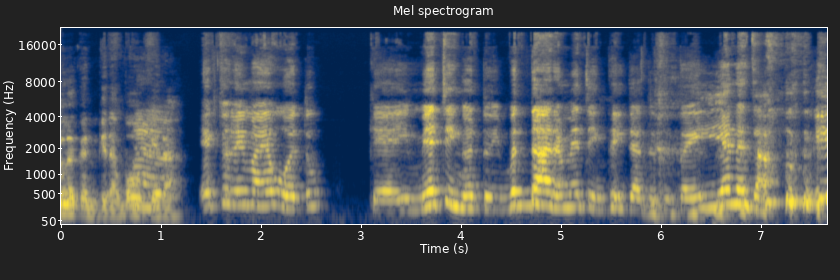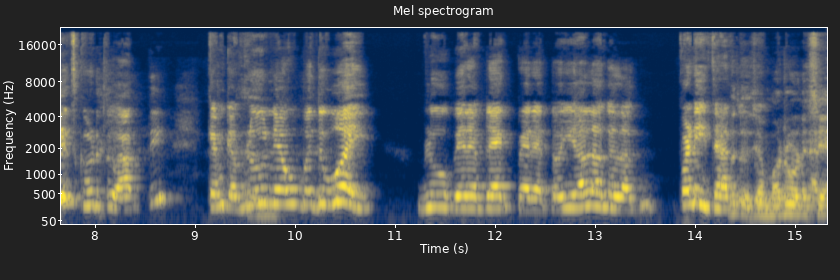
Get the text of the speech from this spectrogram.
લગ્ન કર્યા બહુ કર્યા. એકચ્યુઅલી માં એવું હતું કે ઈ મેચિંગ હતું ઈ બધા મેચિંગ થઈ જતું હતું. તો એને જ એ જ કુર્તું આપતી. કેમ કે બ્લુ ને એવું બધું હોય બ્લુ પહેરે બ્લેક પહેરે તો ઈ અલગ અલગ પડી જતું બધું છે મરૂણ છે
